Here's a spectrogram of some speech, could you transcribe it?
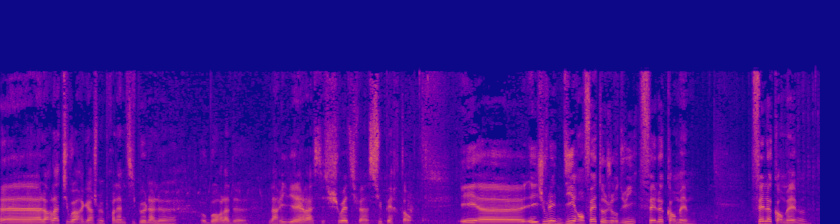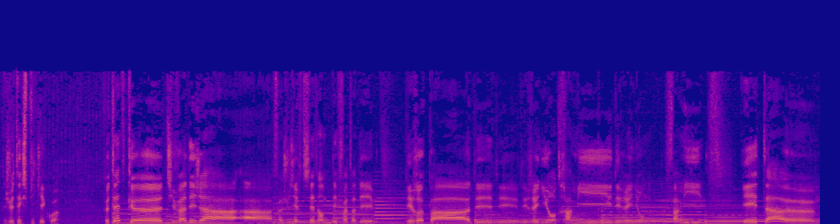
Euh, alors là, tu vois, regarde, je me prenais un petit peu au bord de la rivière, là, c'est chouette, il fait un super temps. Et je voulais te dire en fait aujourd'hui, fais-le quand même. Fais-le quand même. Je vais t'expliquer quoi. Peut-être que tu vas déjà à, enfin je veux dire, tu sais, des fois tu as des, des repas, des, des, des, réunions entre amis, des réunions de, famille, et tu as, euh,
